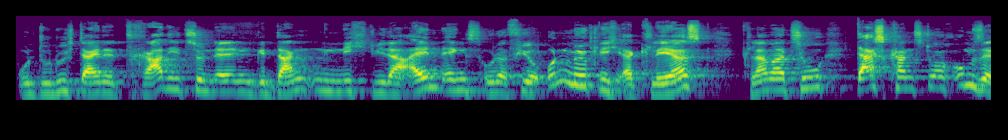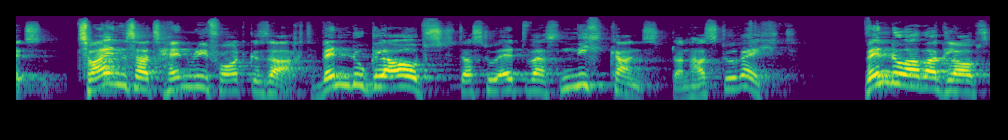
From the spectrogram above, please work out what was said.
und du durch deine traditionellen Gedanken nicht wieder einengst oder für unmöglich erklärst, Klammer zu, das kannst du auch umsetzen. Zweitens hat Henry Ford gesagt, wenn du glaubst, dass du etwas nicht kannst, dann hast du recht. Wenn du aber glaubst,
